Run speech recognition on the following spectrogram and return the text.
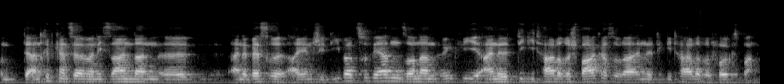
Und der Antrieb kann es ja immer nicht sein, dann äh, eine bessere ING DIBA zu werden, sondern irgendwie eine digitalere Sparkasse oder eine digitalere Volksbank.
